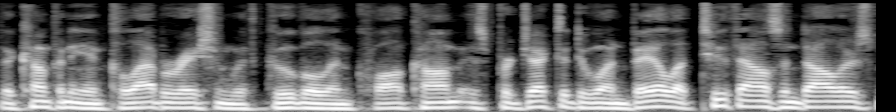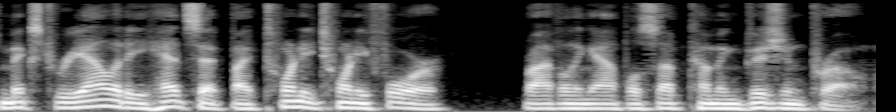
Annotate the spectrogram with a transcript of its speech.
the company in collaboration with Google and Qualcomm is projected to unveil a $2,000 mixed reality headset by 2024, rivaling Apple's upcoming Vision Pro.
